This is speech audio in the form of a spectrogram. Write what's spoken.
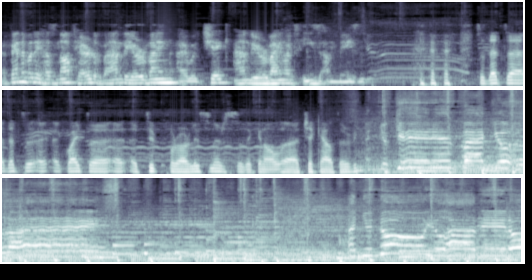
If anybody has not heard of Andy Irvine, I would check Andy Irvine out. He's amazing. so that's uh, that's a, a quite a, a, tip for our listeners, so they can all uh, check out Irving. And you're getting back your life, and you know you'll have it all.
